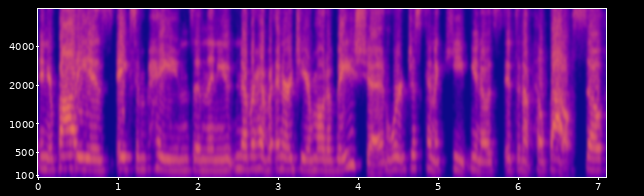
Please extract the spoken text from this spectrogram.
and your body is aches and pains and then you never have energy or motivation, we're just going to keep, you know, it's, it's an uphill battle. So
